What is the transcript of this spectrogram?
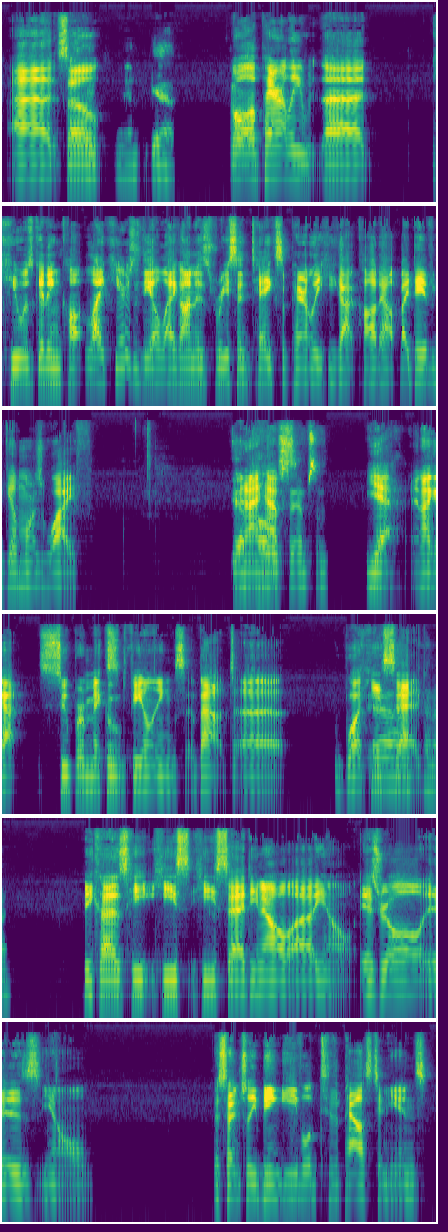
uh, so yeah. Well, apparently, uh, he was getting called. Like, here's the deal. Like on his recent takes, apparently he got called out by David Gilmour's wife. Yeah, And I have- Samson. Yeah, and I got super mixed Who? feelings about uh, what he Yeah, said kinda- because he he's he said you know uh, you know Israel is you know essentially being evil to the Palestinians.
